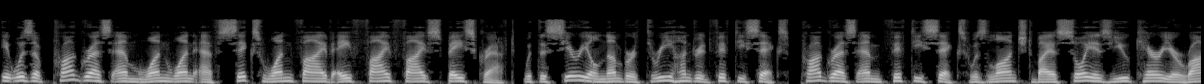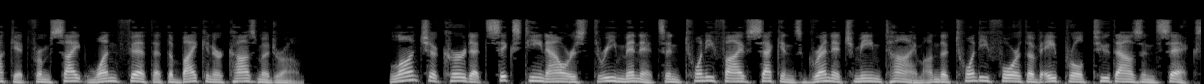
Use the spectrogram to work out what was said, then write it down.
It was a Progress M11F615A55 spacecraft, with the serial number 356. Progress M56 was launched by a Soyuz U carrier rocket from Site 1/5 at the Baikonur Cosmodrome. Launch occurred at 16 hours 3 minutes and 25 seconds Greenwich Mean Time on 24 April 2006.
